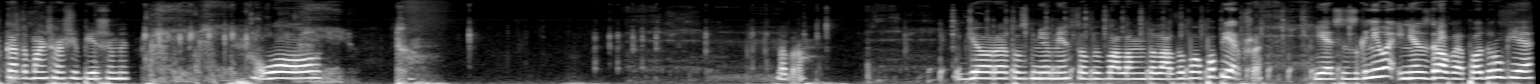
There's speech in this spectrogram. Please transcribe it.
W każdym razie bierzemy. Łot. Dobra. Biorę to zgniłe mięso, wywalam do lawy, bo po pierwsze jest zgniłe i niezdrowe, po drugie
